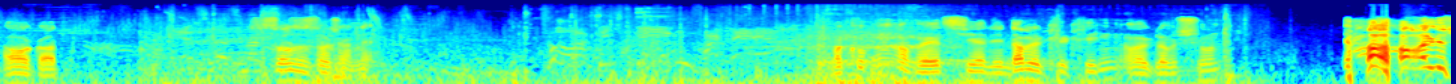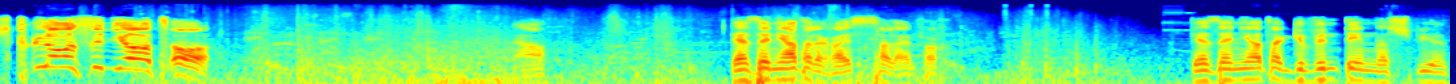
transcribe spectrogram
Oh Gott. So ist es wahrscheinlich. Mal gucken, ob wir jetzt hier den Double Kill kriegen, aber glaube ich schon. Alles klar, Senjata! Ja. Der Senjata, der reißt es halt einfach. Der Senjata gewinnt denen das Spiel.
